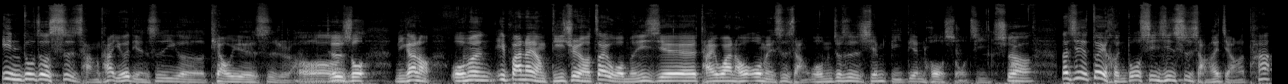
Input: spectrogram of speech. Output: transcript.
印度这个市场它有一点是一个跳跃式的哦，就是说你看哦，我们一般来讲的确哦，在我们一些台湾或欧美市场，我们就是先笔电后手机。是啊，那其实对很多新兴市场来讲呢，它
